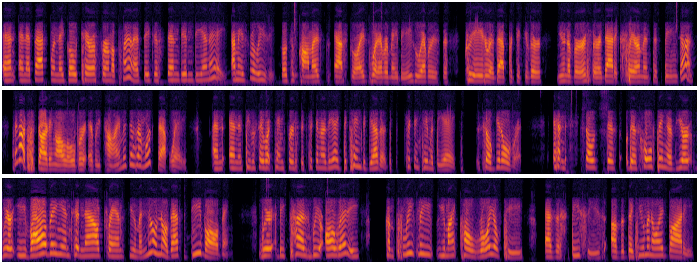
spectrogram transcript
And and in fact, when they go terraform a planet, they just send in DNA. I mean, it's real easy. Go through comets, asteroids, whatever it may be. Whoever is the creator of that particular universe or that experiment that's being done, they're not starting all over every time. It doesn't work that way. And and if people say what came first, the chicken or the egg? They came together. The chicken came with the egg. So get over it. And so this this whole thing of you're we're evolving into now transhuman. No, no, that's devolving. We're because we're already completely you might call royalty as a species of the humanoid body.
